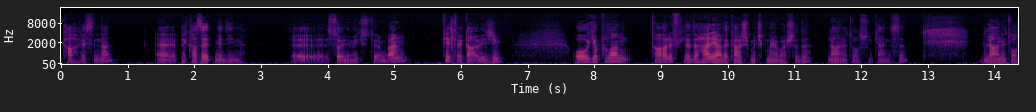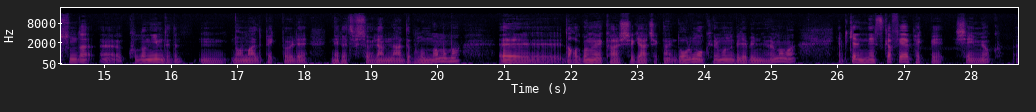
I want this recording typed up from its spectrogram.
kahvesinden e, pek haz etmediğimi e, söylemek istiyorum. Ben filtre kahveciyim. O yapılan tarifle de her yerde karşıma çıkmaya başladı. Lanet olsun kendisi. Lanet olsun da e, kullanayım dedim. Hmm, normalde pek böyle negatif söylemlerde bulunmam ama e, Dalgona'ya karşı gerçekten doğru mu okuyorum onu bile bilmiyorum ama ya bir kere Nescafe'ye pek bir şeyim yok. Ee,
